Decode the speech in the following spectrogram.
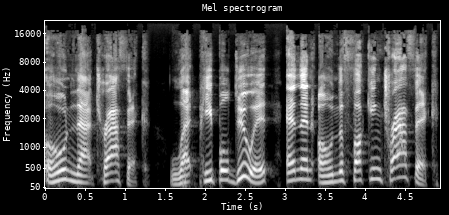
own that traffic let people do it and then own the fucking traffic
